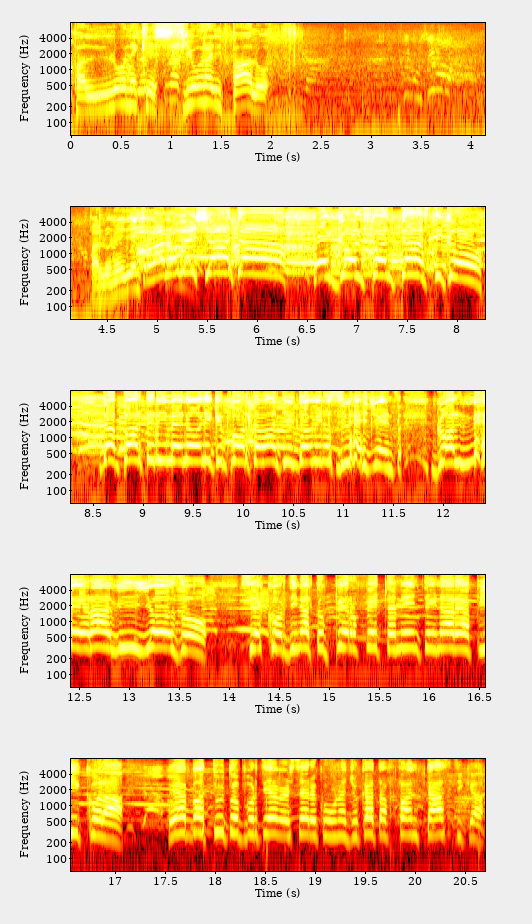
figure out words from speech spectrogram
Pallone che sfiora il palo. Pallone dentro, la rovesciata! E gol fantastico da parte di Menoni che porta avanti il Dominos Legends. Gol meraviglioso! Si è coordinato perfettamente in area piccola e ha battuto il portiere avversario con una giocata fantastica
